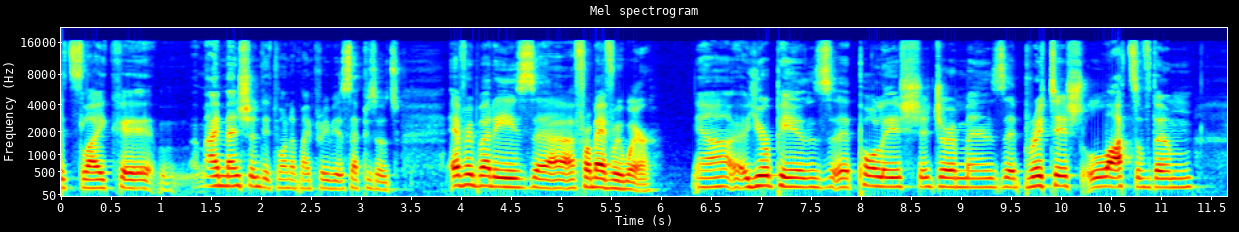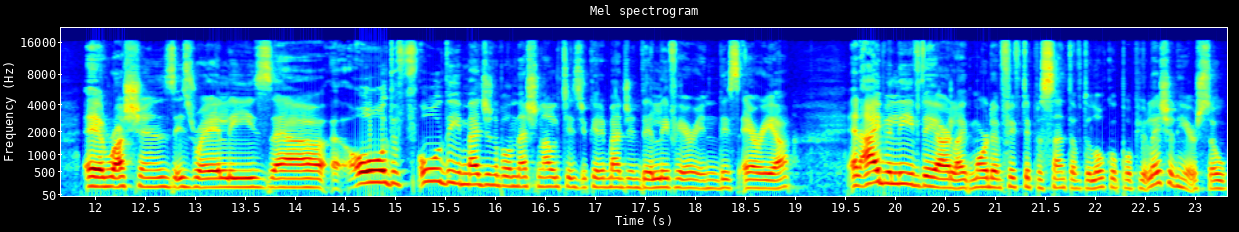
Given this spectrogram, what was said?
It's like uh, I mentioned it one of my previous episodes. Everybody is uh, from everywhere. Yeah, Europeans, uh, Polish, uh, Germans, uh, British, lots of them, Russians, Israelis, all the all the imaginable nationalities you can imagine. They live here in this area, and I believe they are like more than fifty percent of the local population here. So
